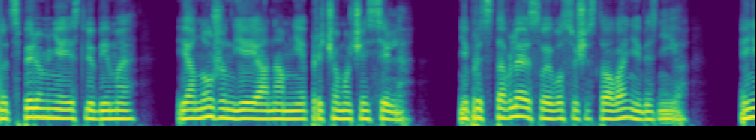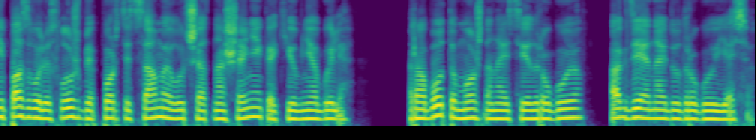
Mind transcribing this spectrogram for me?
Но теперь у меня есть любимая. Я нужен ей, и она мне, причем очень сильно. Не представляю своего существования без нее. И не позволю службе портить самые лучшие отношения, какие у меня были. Работу можно найти и другую. А где я найду другую Ясю?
